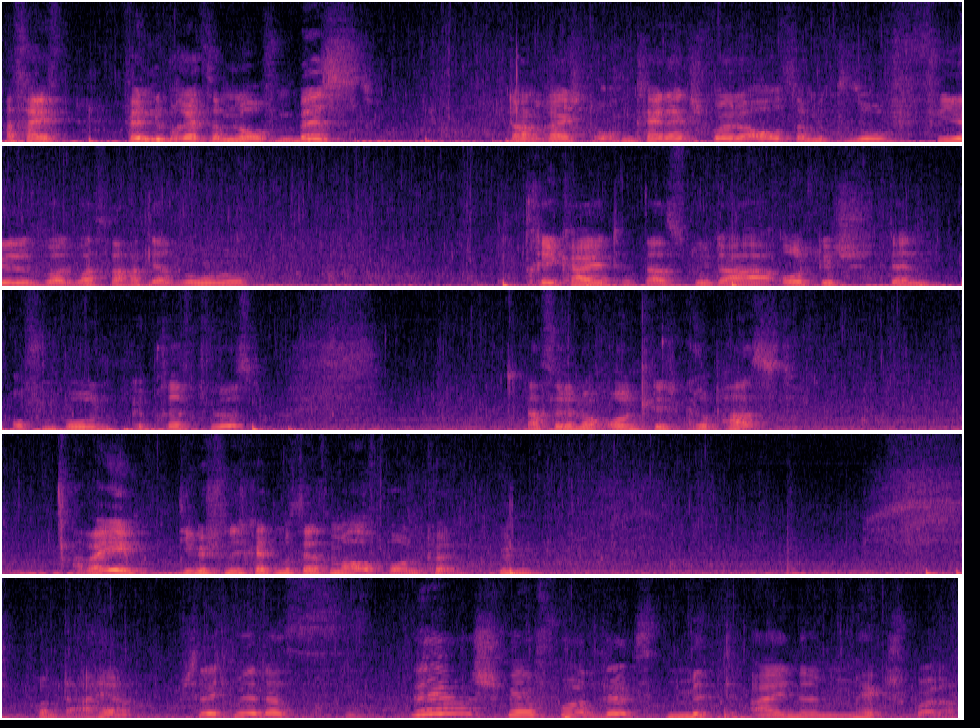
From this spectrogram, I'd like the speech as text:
Das heißt, wenn du bereits am Laufen bist, dann reicht auch ein kleiner Heckspoiler aus, damit so viel, weil Wasser hat ja so Trägheit, dass du da ordentlich dann auf den Boden gepresst wirst. Dass du dann auch ordentlich Grip hast. Aber eben, die Geschwindigkeit musst du erstmal aufbauen können. Von daher stelle ich mir das sehr schwer vor, selbst mit einem Heckspoiler.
